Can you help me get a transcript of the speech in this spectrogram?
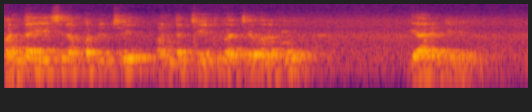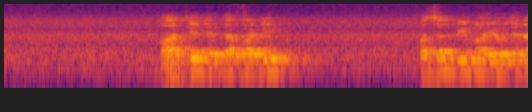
పంట వేసినప్పటి నుంచి పంట చేతికి వచ్చే వరకు గ్యారంటీ లేదు. భారతీయ జనతా పార్టీ ఫసల్ బీమా యోజన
